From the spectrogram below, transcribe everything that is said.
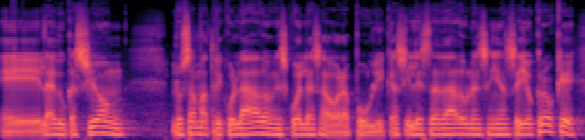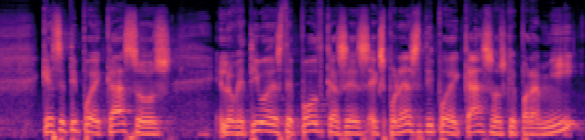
eh, la educación, los ha matriculado en escuelas ahora públicas y les ha dado una enseñanza. Yo creo que, que ese tipo de casos, el objetivo de este podcast es exponer ese tipo de casos que para mí,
